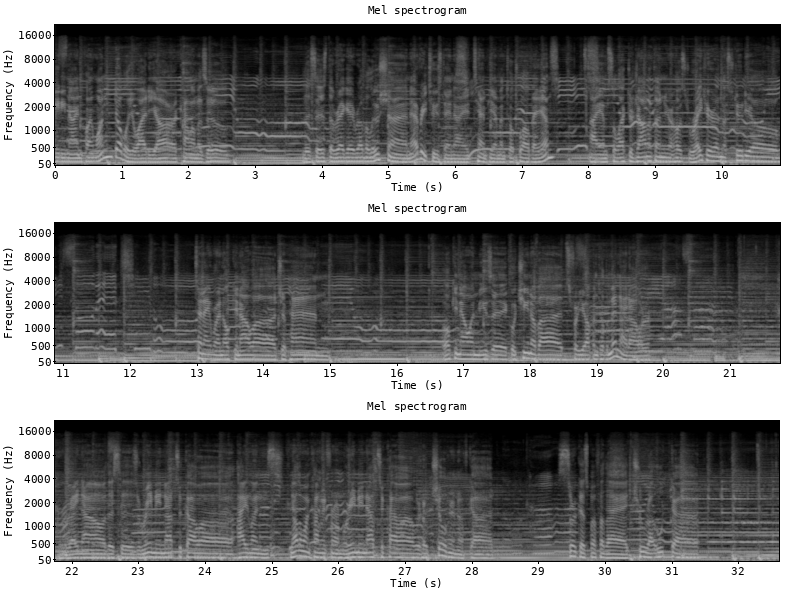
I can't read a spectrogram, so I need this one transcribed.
89.1 WIDR Kalamazoo. This is the Reggae Revolution every Tuesday night, 10 p.m. until 12 a.m. I am Selector Jonathon, your host right here in the studio. Tonight we're in Okinawa, Japan. Okinawan music, Uchina vibes for you up until the midnight hour. Right now, this is Rimi Natsukawa Islands. Another one coming from Rimi Natsukawa with her Children of God. Circus before that, Chura Uta.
